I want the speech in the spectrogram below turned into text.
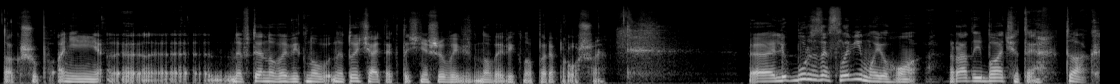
Так, щоб. А ні, ні, е, не в те нове вікно, не той чатик, точніше, вивів нове вікно, перепрошую. Е, Люкбурзе, славімо його. Радий бачити. Так,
